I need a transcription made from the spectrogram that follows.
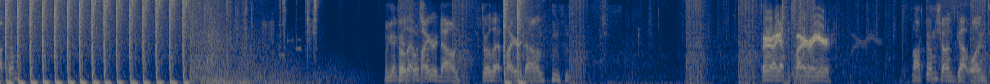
Knocked him. We got Throw that pushing. fire down. Throw that fire down. Where? I got the fire right here. Knocked him. Sean's got one.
